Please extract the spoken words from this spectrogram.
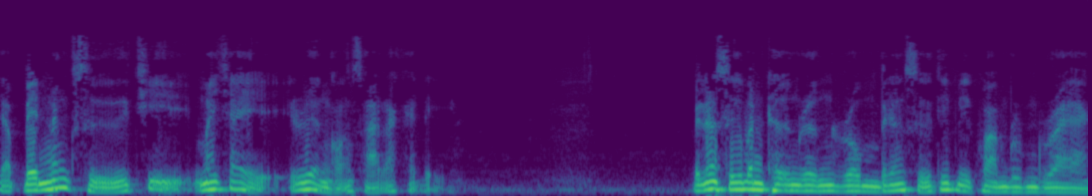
จะเป็นหนังสือที่ไม่ใช่เรื่องของสารคดี เป็นหนังสือบันเทิงเริงรม เป็นหนังสือที่มีความรุนแรง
